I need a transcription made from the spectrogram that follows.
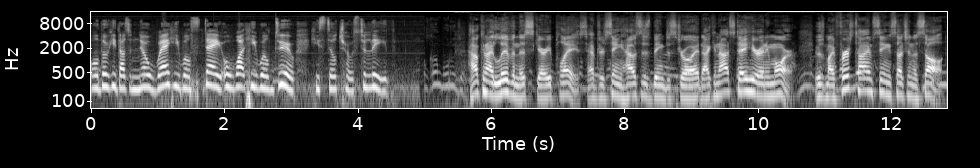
although he doesn't know where he will stay or what he will do, he still chose to leave. How can I live in this scary place? After seeing houses being destroyed, I cannot stay here anymore. It was my first time seeing such an assault.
